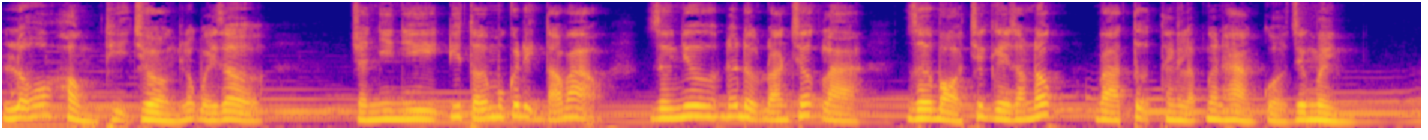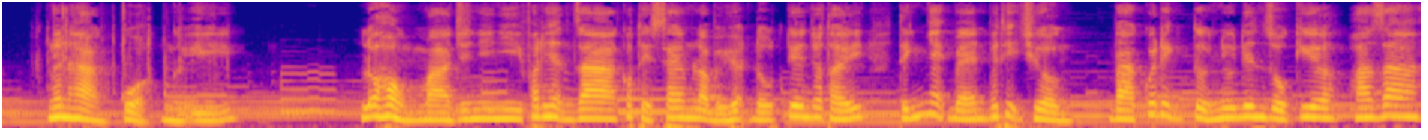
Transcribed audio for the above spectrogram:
lỗ hổng thị trường lúc bấy giờ. Giannini đi tới một quyết định táo bạo, dường như đã được đoán trước là rời bỏ chiếc ghế giám đốc và tự thành lập ngân hàng của riêng mình. Ngân hàng của người Ý Lỗ hổng mà Giannini phát hiện ra có thể xem là biểu hiện đầu tiên cho thấy tính nhạy bén với thị trường và quyết định tưởng như điên rồ kia hóa ra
